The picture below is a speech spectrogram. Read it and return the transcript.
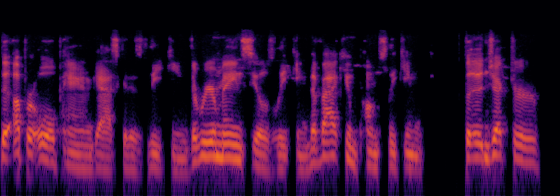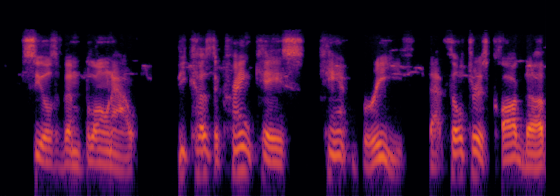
the upper oil pan gasket is leaking, the rear main seal is leaking, the vacuum pump's leaking, the injector seals have been blown out because the crankcase can't breathe. That filter is clogged up.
